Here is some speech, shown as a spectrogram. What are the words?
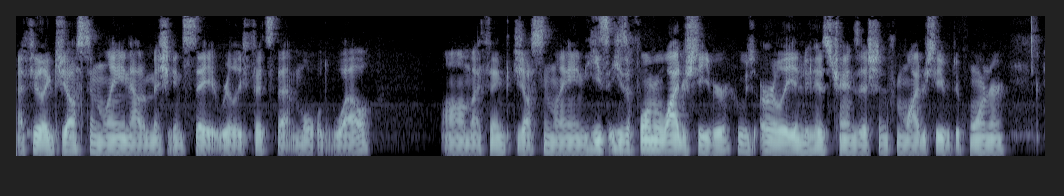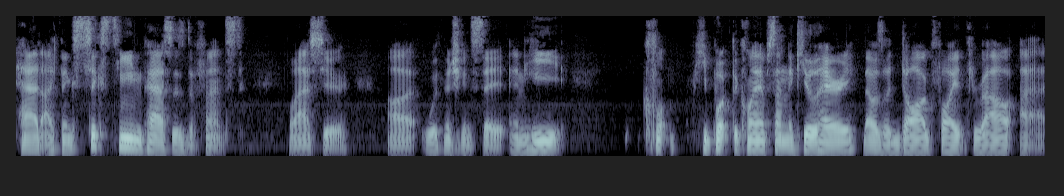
I feel like Justin Layne out of Michigan State really fits that mold well. Um, I think Justin Layne, he's he's a former wide receiver who's early into his transition from wide receiver to corner. Had I think 16 passes defensed last year uh, with Michigan State, and he cl- he put the clamps on N'Keal Harry. That was a dog fight throughout. I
